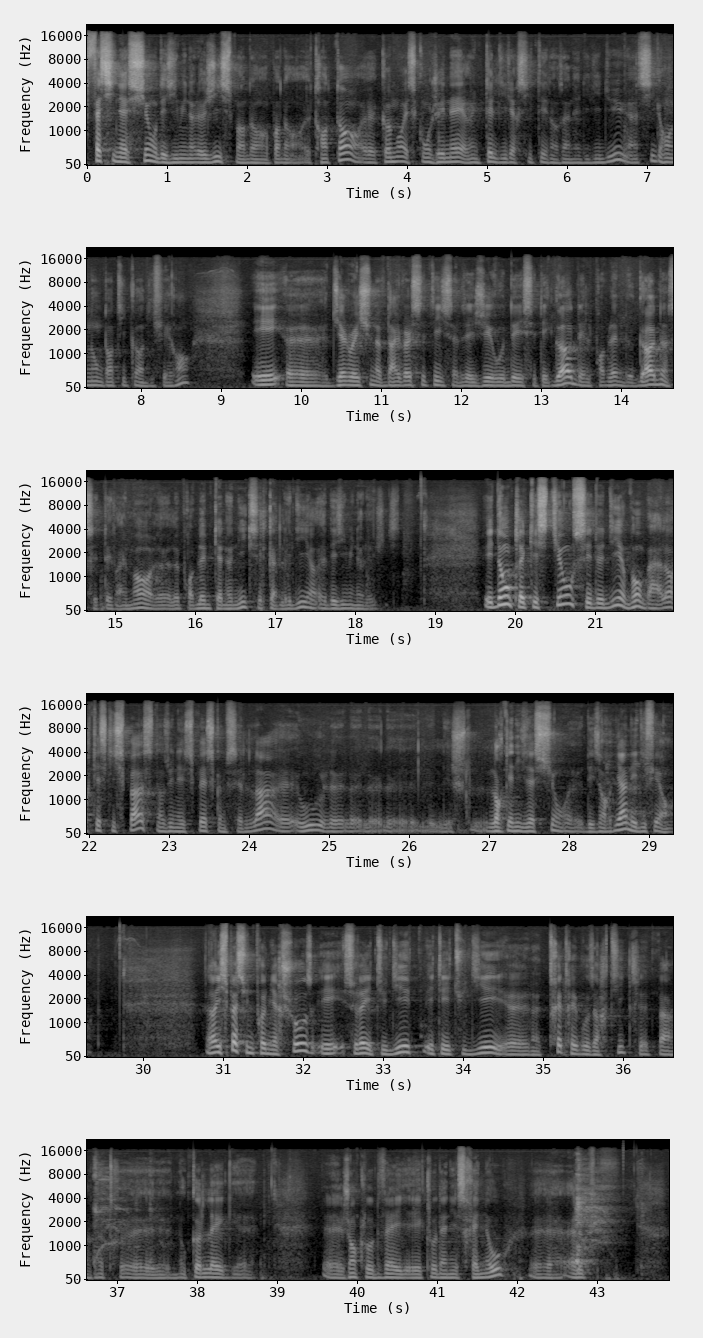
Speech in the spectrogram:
fascination des immunologistes pendant, pendant 30 ans. comment est-ce qu'on génère une telle diversité dans un individu, un si grand nombre d'anticorps différents? Et euh, Generation of Diversity, ça faisait GOD, c'était God, et le problème de God, c'était vraiment le, problème canonique, c'est le cas de le dire, euh, des immunologistes. Et donc la question, c'est de dire, bon, ben alors qu'est-ce qui se passe dans une espèce comme celle-là, euh, où l'organisation des organes est différente? Alors il se passe une première chose, et cela a été étudié dans un très très beaux articles par notre, nos collègues euh, Jean-Claude Veil et Claude-Agnès Reynaud euh,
